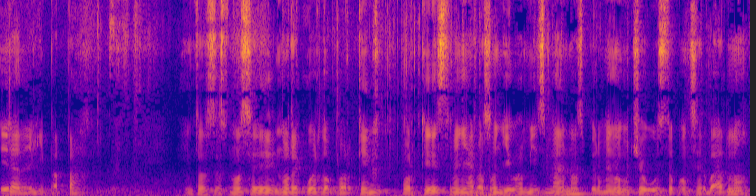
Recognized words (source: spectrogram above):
era de mi papá. Entonces no sé, no recuerdo por qué, por qué extraña razón llegó a mis manos, pero me da mucho gusto conservarlo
